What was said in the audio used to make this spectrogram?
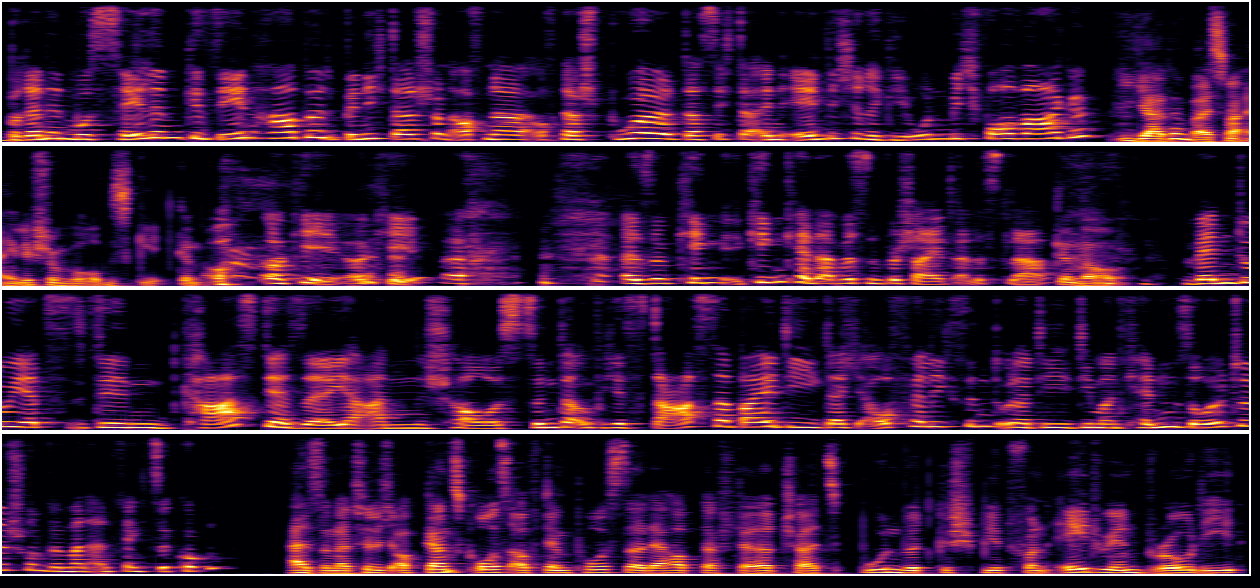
Brennen muss Salem gesehen habe, bin ich dann schon auf einer, auf einer Spur, dass ich da in ähnliche Regionen mich vorwage? Ja, dann weiß man eigentlich schon, worum es geht, genau. Okay, okay. Also King, King-Kenner wissen Bescheid, alles klar. Genau. Wenn du jetzt den Cast der Serie anschaust, sind da irgendwelche Stars dabei, die gleich auffällig sind oder die, die man kennen sollte schon, wenn man anfängt zu gucken? Also natürlich auch ganz groß auf dem Poster der Hauptdarsteller Charles Boone wird gespielt von Adrian Brody,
